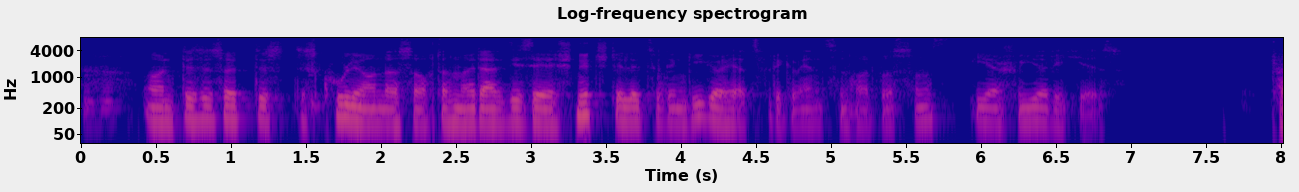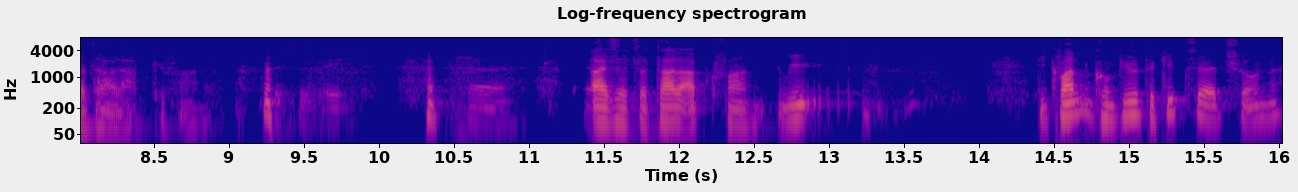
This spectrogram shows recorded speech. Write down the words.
Mhm. Und das ist halt das, das Coole an der Sache, dass man da diese Schnittstelle zu den Gigahertz-Frequenzen hat, was sonst eher schwierig ist. Total abgefahren. Das ist echt. Äh, also total abgefahren. Wie, die Quantencomputer gibt es ja jetzt schon. Ne?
